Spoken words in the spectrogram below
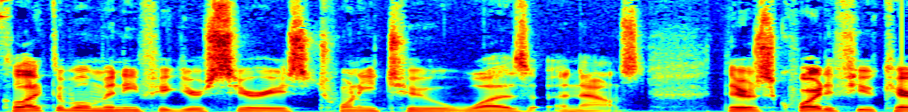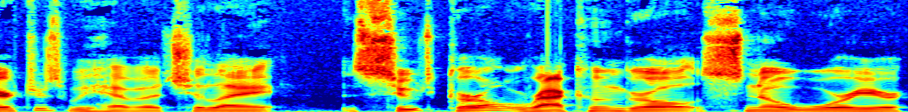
Collectible Minifigure Series 22 was announced. There's quite a few characters. We have a Chili Suit Girl, Raccoon Girl, Snow Warrior,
